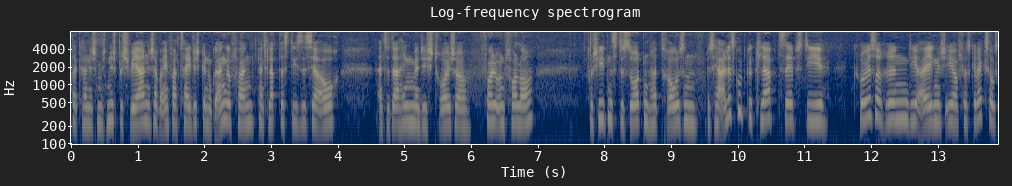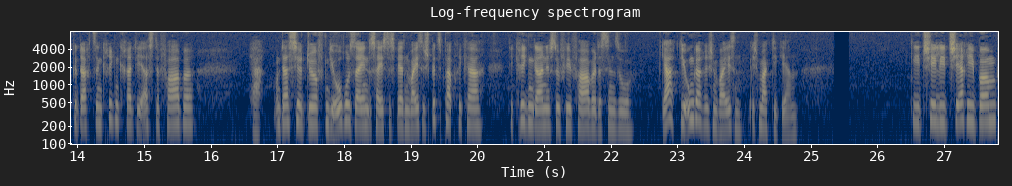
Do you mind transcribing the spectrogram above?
Da kann ich mich nicht beschweren. Ich habe einfach zeitig genug angefangen. Dann klappt das dieses Jahr auch. Also da hängen mir die Sträucher voll und voller verschiedenste Sorten hat draußen bisher alles gut geklappt. Selbst die größeren, die eigentlich eher fürs Gewächshaus gedacht sind, kriegen gerade die erste Farbe. Ja, und das hier dürften die Oro sein. Das heißt, es werden weiße Spitzpaprika. Die kriegen gar nicht so viel Farbe. Das sind so, ja, die ungarischen Weißen. Ich mag die gern. Die Chili Cherry Bomb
